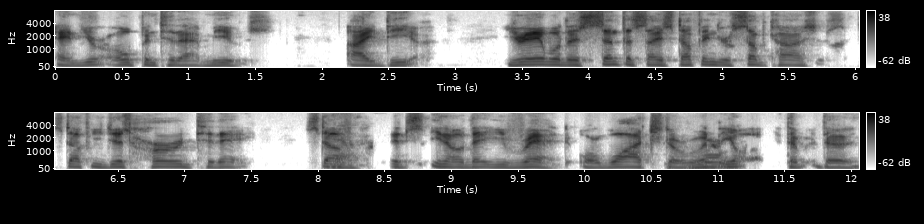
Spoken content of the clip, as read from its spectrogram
and you're open to that muse idea, you're able to synthesize stuff in your subconscious, stuff you just heard today, stuff Yeah. it's you know that you read or watched or Yeah. you know the the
